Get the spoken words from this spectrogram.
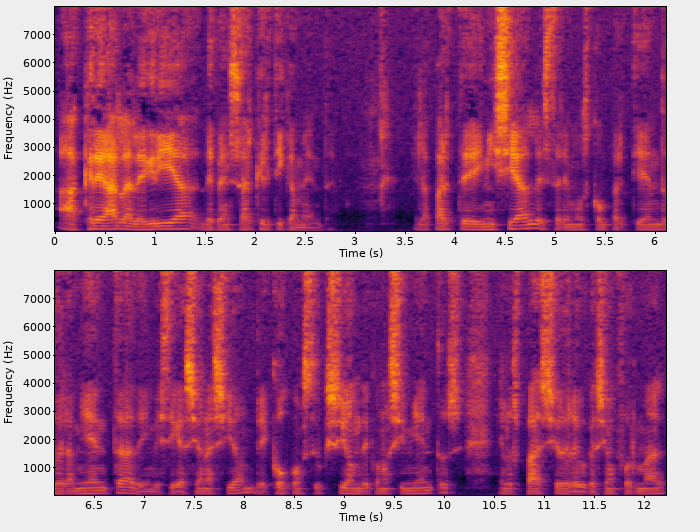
a crear la alegría de pensar críticamente. En la parte inicial estaremos compartiendo herramientas de investigación-acción, de co-construcción de conocimientos en los espacios de la educación formal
